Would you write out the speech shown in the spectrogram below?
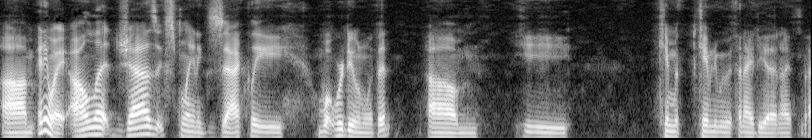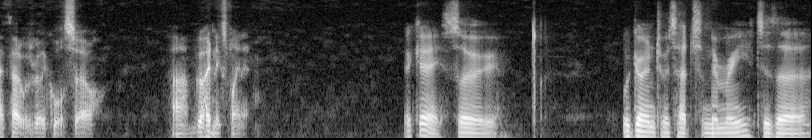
um, anyway, I'll let Jazz explain exactly what we're doing with it. Um, he came with came to me with an idea, and I, I thought it was really cool. So um, go ahead and explain it. Okay, so we're going to attach some memory to the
